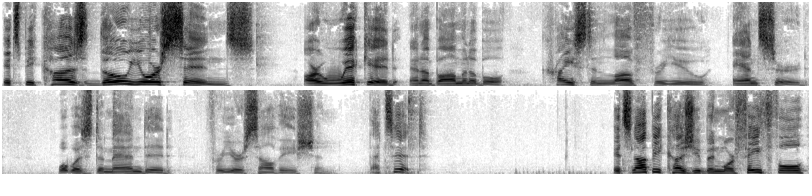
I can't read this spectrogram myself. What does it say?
It's because though your sins are wicked and abominable, Christ in love for you answered what was demanded for your salvation. That's it. It's not because you've been more faithful.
